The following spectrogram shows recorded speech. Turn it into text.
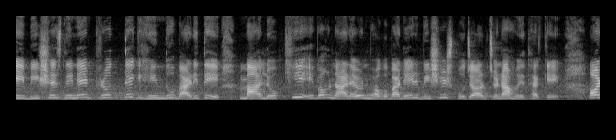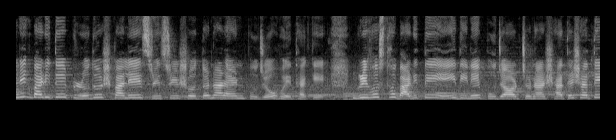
এই বিশেষ দিনে প্রত্যেক হিন্দু বাড়িতে মা লক্ষ্মী এবং নারায়ণ ভগবানের বিশেষ পূজা অর্চনা হয়ে থাকে। অনেক বাড়িতে প্রদোষকালে শ্রী শ্রী সত্যনারায়ণ পুজো হয়ে থাকে। গৃহস্থ বাড়িতে এই দিনে পূজা অর্চনার সাথে সাথে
